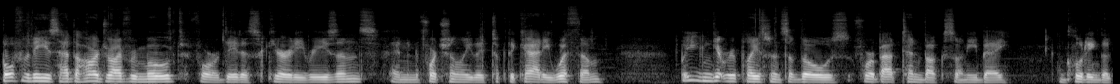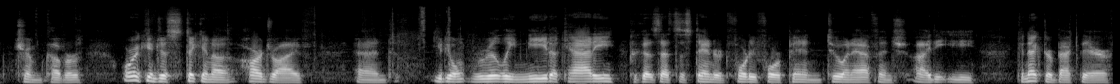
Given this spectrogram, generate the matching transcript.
Both of these had the hard drive removed for data security reasons, and unfortunately they took the caddy with them. But you can get replacements of those for about 10 bucks on eBay, including the trim cover, or you can just stick in a hard drive and you don't really need a caddy because that's a standard 44 pin 2.5 inch IDE connector back there.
